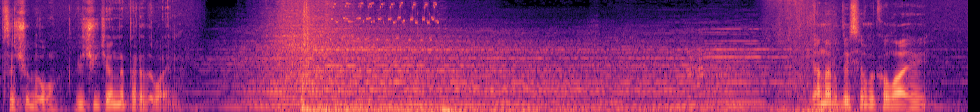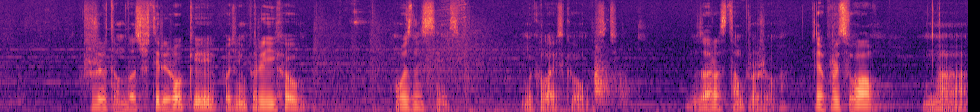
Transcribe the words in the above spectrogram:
це чудово. Відчуття непередаваємо. Я народився в Миколаєві, прожив там 24 роки, потім переїхав у Вознесенськ Миколаївської області. Зараз там проживаю. Я працював на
